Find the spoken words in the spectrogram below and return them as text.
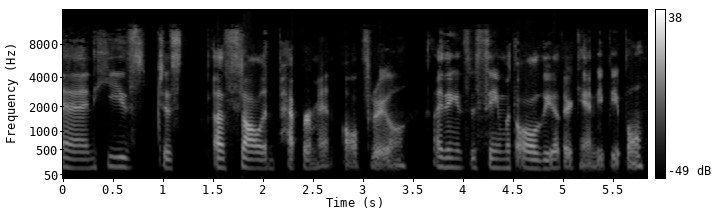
and he's just a solid peppermint all through. I think it's the same with all the other candy people.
